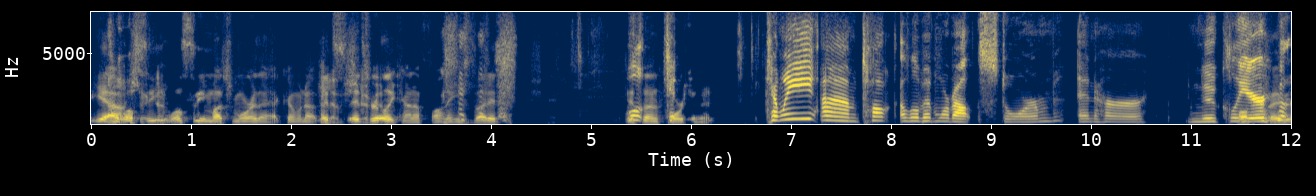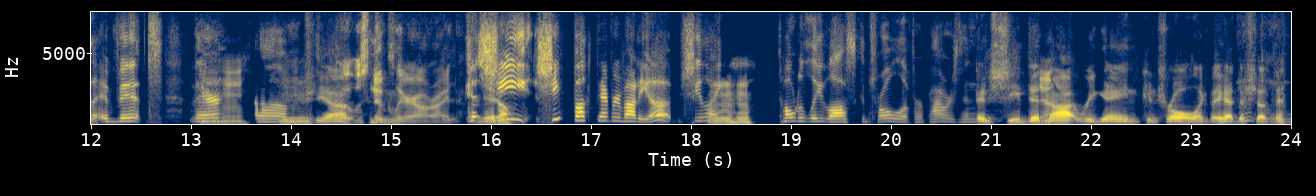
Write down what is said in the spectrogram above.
yeah. We'll sugar. see. We'll see much more of that coming up. I It's it's sugar. really kind of funny, but it's Well, it's can- unfortunate. Can we um talk a little bit more about Storm and her nuclear Rogue? event there? Mhm. Um, Mm. Yeah, Oh, it was mhm. nuclear, all right. because Yeah. she she fucked everybody up. She like Mhm. totally lost control of her powers and, And she did Yeah. not regain control. Like they had to shut down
